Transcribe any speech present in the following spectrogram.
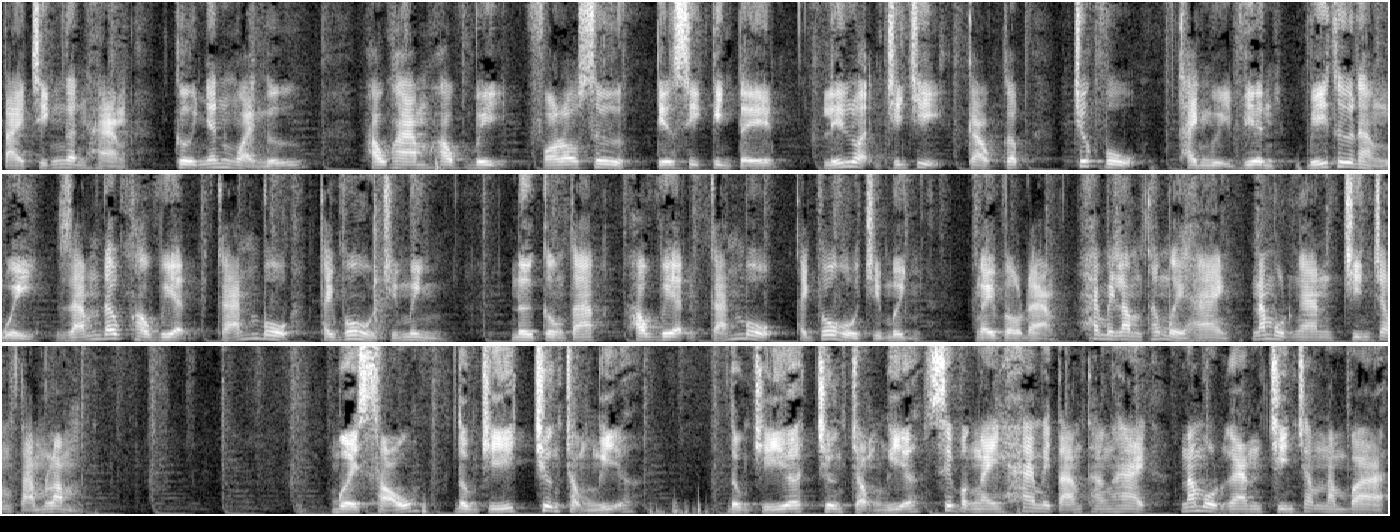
tài chính ngân hàng, cử nhân ngoại ngữ, học hàm học vị phó giáo sư, tiến sĩ kinh tế, lý luận chính trị cao cấp, chức vụ thành ủy viên, bí thư đảng ủy, giám đốc học viện cán bộ thành phố Hồ Chí Minh, nơi công tác Học viện cán bộ thành phố Hồ Chí Minh, ngày vào Đảng 25 tháng 12 năm 1985. 16. Đồng chí Trương Trọng Nghĩa Đồng chí ờ, Trương Trọng Nghĩa sinh vào ngày 28 tháng 2 năm 1953,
